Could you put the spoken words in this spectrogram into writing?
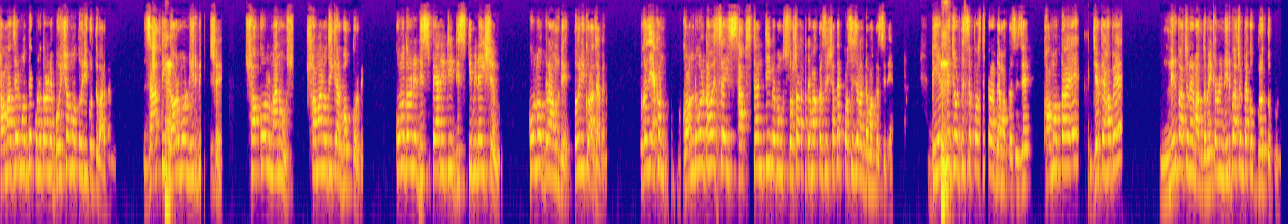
সমাজের মধ্যে কোনো ধরনের বৈষম্য তৈরি করতে পারবেন। জাতি ধর্ম নির্বিশেষে সকল মানুষ সমান অধিকার ভোগ করবে। কোন ধরনের ডিসপ্যারিটি ডিসক্রিমিনেশন কোন গ্রাউন্ডে তৈরি করা যাবে না। এখন গন্ডগোলটা হয়েছে এই সাবস্ট্যান্টিভ এবং সোশ্যাল ডেমোক্রেসির সাথে প্রসিজারাল ডেমোক্রেসি বিএনপি জোর দিচ্ছে প্রসিজারাল ডেমোক্রেসি যে ক্ষমতায় যেতে হবে নির্বাচনের মাধ্যমে এই কারণে নির্বাচনটা খুব গুরুত্বপূর্ণ।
